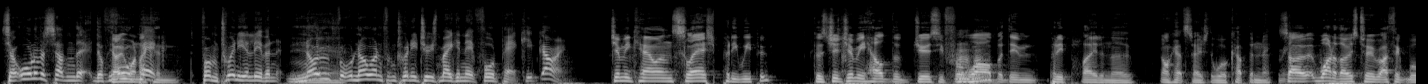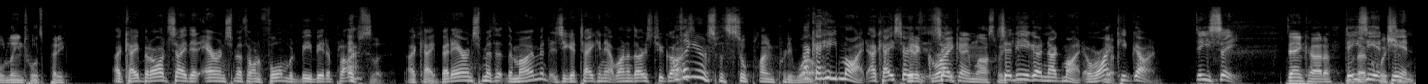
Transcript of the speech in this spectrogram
So all of a sudden, the, the, The only forward pack can- from 2011, no, for, no one from 22 is making that forward pack. Keep going. Jimmy Cowan slash Piri Weepu. Because Jimmy held the jersey for a Mm-hmm. while, but then Piri played in the knockout stage of the World Cup, didn't he? So one of those two, I think, will lean towards Piri. Okay, but I'd say that Aaron Smith on form would be a better player. Absolutely. Okay, but Aaron Smith at the moment, is he get taken out one of those two guys? I think Aaron Smith's still playing pretty well. Okay, he might. Okay, so He had a great so- game last week. So there you go, Nug might. All right, Yep. keep going. DC, Dan Carter. DC at question. ten.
